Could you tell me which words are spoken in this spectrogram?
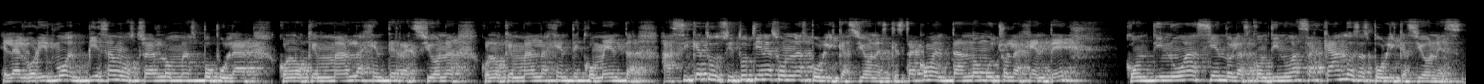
El algoritmo empieza a mostrar lo más popular, con lo que más la gente reacciona, con lo que más la gente comenta. Así que tú, si tú tienes unas publicaciones que está comentando mucho la gente, continúa haciéndolas, continúa sacando esas publicaciones.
